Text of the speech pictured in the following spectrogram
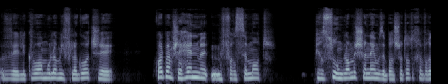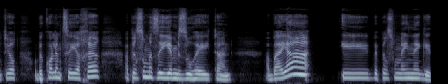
ולקבוע מול המפלגות שכל פעם שהן מפרסמות פרסום, לא משנה אם זה ברשתות החברתיות או בכל אמצעי אחר, הפרסום הזה יהיה מזוהה איתן. הבעיה היא בפרסומי נגד,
